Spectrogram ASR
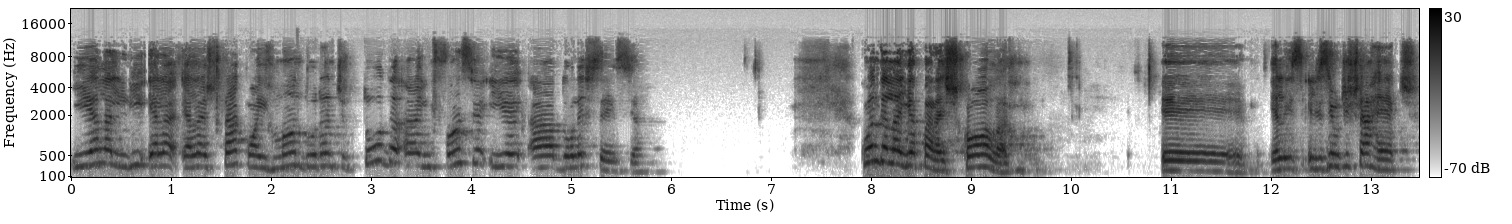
E ela, ela, ela está com a irmã durante toda a infância e a adolescência. Quando ela ia para a escola, é, eles, eles iam de charrete.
